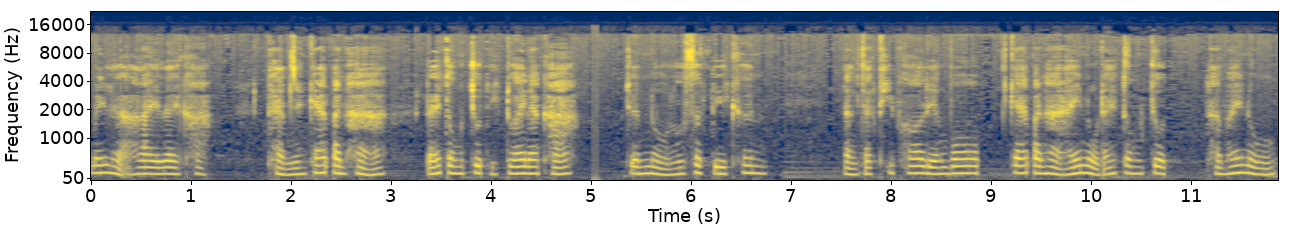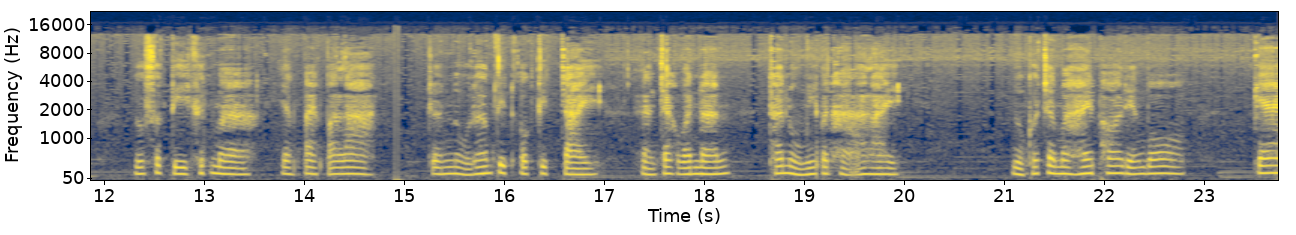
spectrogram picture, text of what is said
ไม่เหลืออะไรเลยค่ะ แถมยังแก้ปัญหาได้ตรงจุดอีกด้วยนะคะ จนหนูรู้สึกดีขึ้น หลังจากที่พ่อเลี้ยงโบแก้ปัญหาให้หนูได้ตรงจุดทำให้หนู รู้สึกดีขึ้นมา อย่างแปลกประหลาด จนหนูเริ่มติดอกติดใจ หลังจากวันนั้น ถ้าหนูมีปัญหาอะไร หนูก็จะมาให้พ่อเลี้ยงโบ แก้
